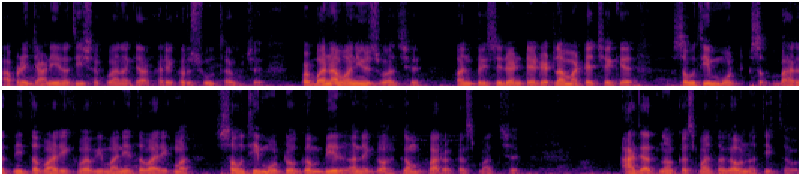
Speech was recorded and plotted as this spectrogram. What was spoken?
આપણે જાણી નથી શકવાના કે આ ખરેખર શું થયું છે. પણ બનાવ અન્યુઝવલ છે. અનપ્રેસિડેન્ટેડ એટલા માટે છે કે સૌથી મોટ ભારતની તવારીખમાં, વિમાનની તવારીખમાં સૌથી મોટો ગંભીર અને ગમખ્વાર અકસ્માત છે. આ જાતનો અકસ્માત અગાઉ નથી થયો.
